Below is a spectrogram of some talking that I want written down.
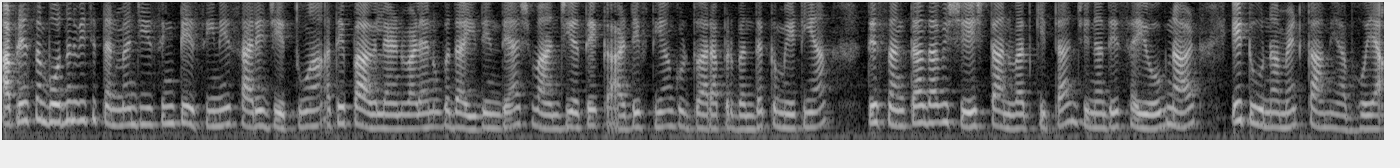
ਆਪਣੇ ਸੰਬੋਧਨ ਵਿੱਚ ਤਨਮਨਜੀਤ ਸਿੰਘ ਢੇਸੀ ਨੇ ਸਾਰੇ ਜੇਤੂਆਂ ਅਤੇ ਭਾਗ ਲੈਣ ਵਾਲਿਆਂ ਨੂੰ ਵਧਾਈ ਦਿੰਦਿਆਂ ਸ਼ਿਵਾਨਜੀ ਅਤੇ ਕਾਰਡਿਫ ਦੀਆਂ ਗੁਰਦੁਆਰਾ ਪ੍ਰਬੰਧਕ ਕਮੇਟੀਆਂ ਤੇ ਸੰਗਤਾਂ ਦਾ ਵਿਸ਼ੇਸ਼ ਧੰਨਵਾਦ ਕੀਤਾ, ਜਿਨ੍ਹਾਂ ਦੇ ਸਹਿਯੋਗ ਨਾਲ ਇਹ ਟੂਰਨਾਮੈਂਟ ਕਾਮਯਾਬ ਹੋਇਆ।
